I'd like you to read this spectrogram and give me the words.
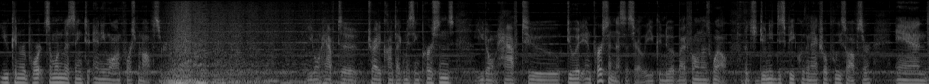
you can report someone missing to any law enforcement officer. You don't have to try to contact missing persons. You don't have to do it in person necessarily. You can do it by phone as well. But you do need to speak with an actual police officer, and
